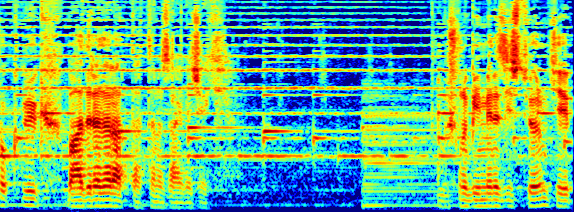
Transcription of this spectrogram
Çok büyük badireler atlattınız ailecek. Ama şunu bilmenizi istiyorum ki...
